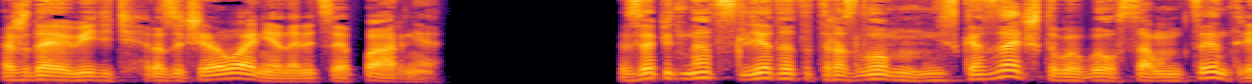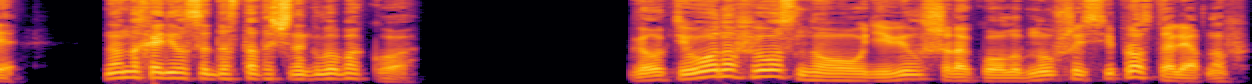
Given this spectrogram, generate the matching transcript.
ожидая увидеть разочарование на лице парня. За 15 лет этот разлом не сказать, чтобы был в самом центре, но находился достаточно глубоко. Галактионов его снова удивил, широко улыбнувшись и просто ляпнув.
